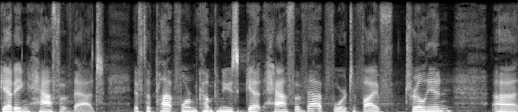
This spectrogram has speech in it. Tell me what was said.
getting half of that. If the platform companies get half of that, four to five trillion, uh,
